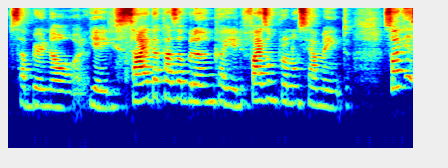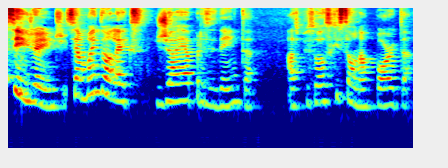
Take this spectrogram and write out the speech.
saber na hora. E aí ele sai da Casa Branca e ele faz um pronunciamento. Só que assim, gente, se a mãe do Alex já é a presidenta, as pessoas que estão na porta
